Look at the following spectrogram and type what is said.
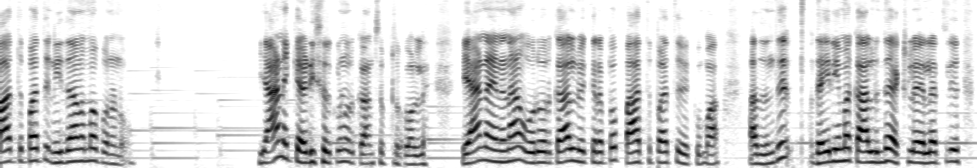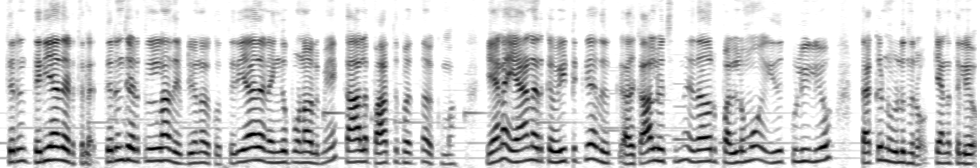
பார்த்து பார்த்து நிதானமாக பண்ணணும். யானைக்கு அடி சறுக்குன்னு ஒரு கான்செப்ட் இருக்கும்ல. யானை என்னன்னா ஒரு ஒரு கால் வைக்கிறப்ப பார்த்து பார்த்து வைக்குமா? அது வந்து தைரியமா கால் வந்து ஆக்சுவலாக எல்லாத்துலயும் தெரி தெரியாத இடத்துல தெரிஞ்ச இடத்துலலாம் அது எப்படி இருக்கும். தெரியாத இடம் போனாலுமே காலை பார்த்து பார்த்து தான் வைக்குமா? ஏன்னா யானை இருக்க வீட்டுக்கு அது அது கால் வச்சிருந்தா ஏதாவது ஒரு பள்ளமோ இது குழியிலையோ டக்குன்னு விழுந்துரும் கிணத்துலையோ.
